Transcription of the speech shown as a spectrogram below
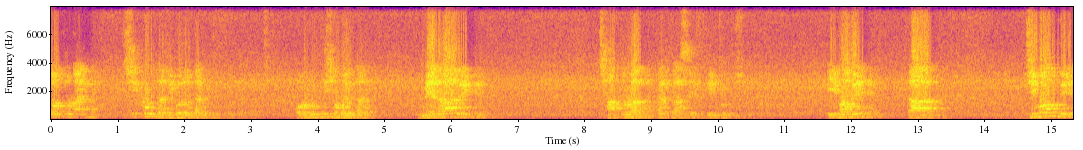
যন্ত্রণায় শিক্ষকতা জীবনেও তাকে। পরবর্তী সময়ে তার মেধা রেখে ছাত্ররা তার ক্লাসে। এইভাবে তার জীবন দিয়ে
